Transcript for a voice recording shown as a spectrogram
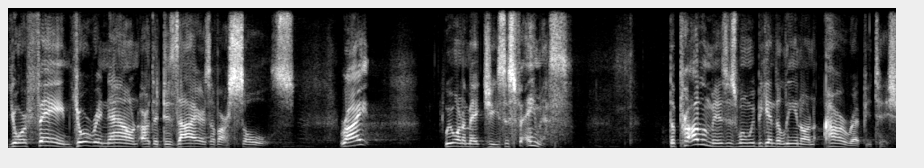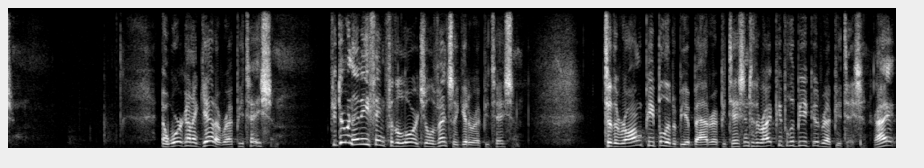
Your fame, your renown are the desires of our souls, right? We want to make Jesus famous. The problem is, is when we begin to lean on our reputation. And we're going to get a reputation. If you're doing anything for the Lord, you'll eventually get a reputation. To the wrong people, it'll be a bad reputation. To the right people, it'll be a good reputation, right?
